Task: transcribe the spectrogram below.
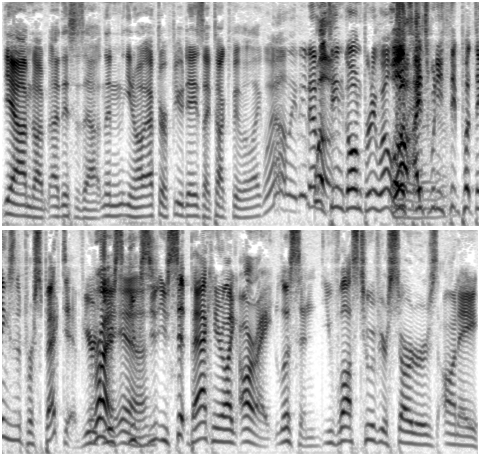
yeah, I'm not. Uh, this is out. And then you know after a few days I talk to people like, well, they did have Well- a team going pretty well. Well, it's when you th- put things into perspective. You're, Right, you're- yeah. you, you sit back and you're like, all right, listen, you've lost two of your starters on a.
